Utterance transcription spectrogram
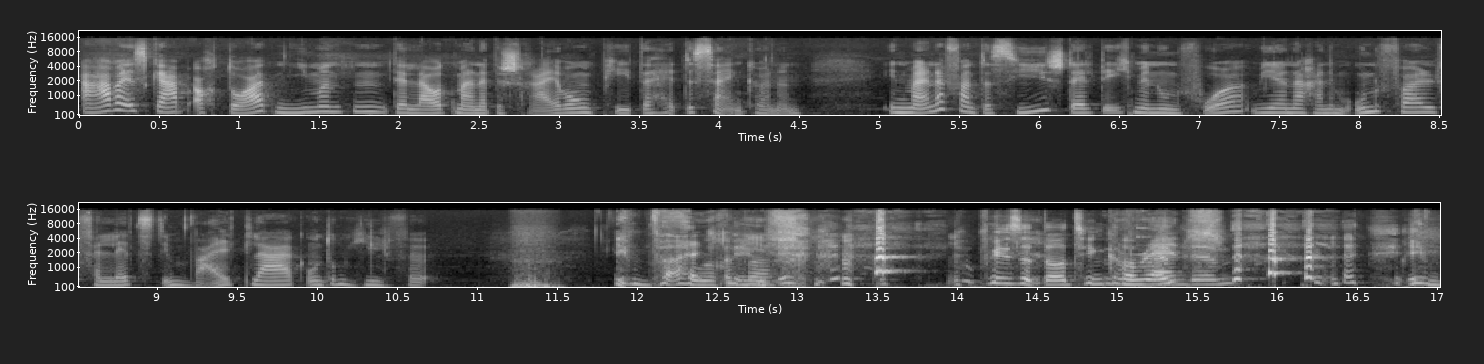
Aber es gab auch dort niemanden, der laut meiner Beschreibung Peter hätte sein können. In meiner Fantasie stellte ich mir nun vor, wie er nach einem Unfall verletzt im Wald lag und um Hilfe. Im Wald. Furchtbar. Wo ist er dorthin gekommen? Random. Im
